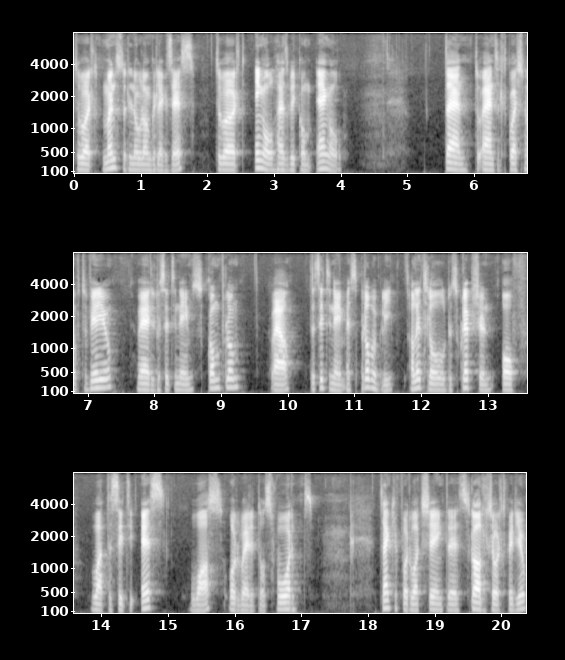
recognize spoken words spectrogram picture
The word Munster no longer exists, the word Ingel has become Engel. Then, to answer the question of the video, where do city names come from? Well, the city name is probably a literal description of what the city is, was, or where it was formed. Thank you for watching this rather short video.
